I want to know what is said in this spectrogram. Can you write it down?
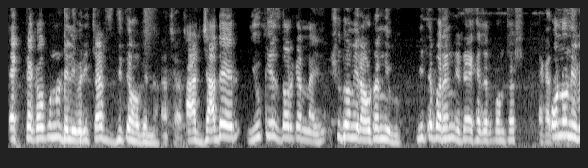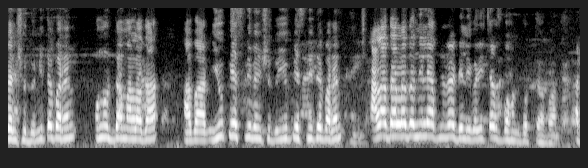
এক টাকাও কোনো ডেলিভারি চার্জ দিতে হবে না। আচ্ছা আচ্ছা। আর যাদের ইউপিএস দরকার নাই শুধু আমি রাউটার নিব নিতে পারেন এটা এক হাজার পঞ্চাশ। হাজার নেবেন শুধু নিতে পারেন অনুর দাম আলাদা আবার ইউপিএস নেবেন শুধু ইউপিএস নিতে পারেন। আলাদা আলাদা নিলে আপনারা ডেলিভারি চার্জ বহন করতে হবে। আর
